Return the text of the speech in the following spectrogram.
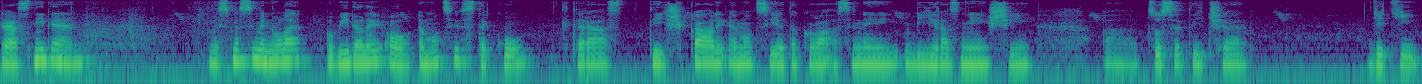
Krásný den. My jsme si minule povídali o emoci vzteku, která z té škály emocí je taková asi nejvýraznější, co se týče dětí.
